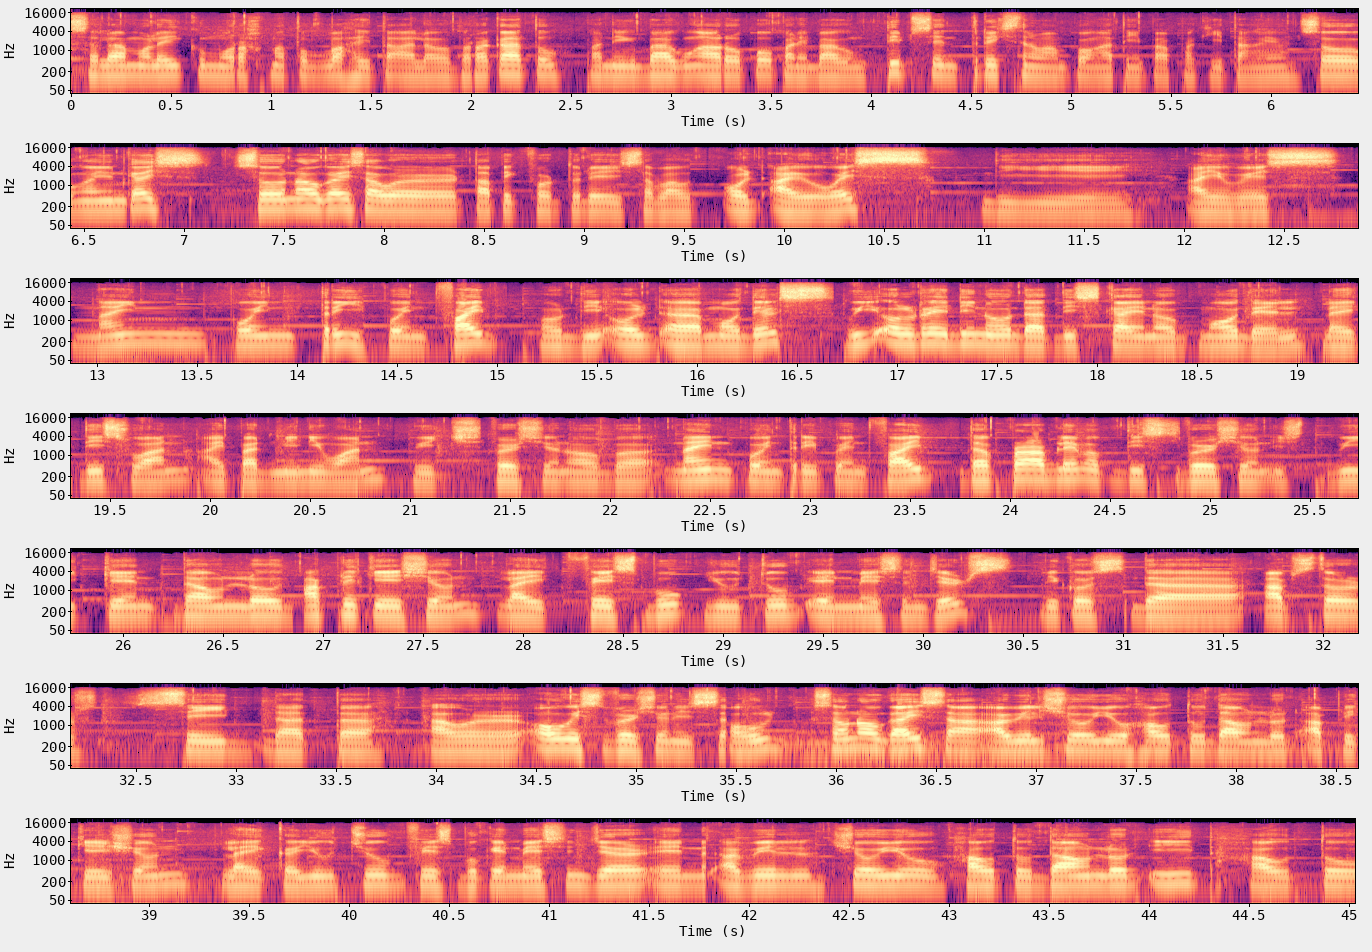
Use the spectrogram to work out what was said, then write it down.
Assalamualaikum warahmatullahi ta'ala wabarakatuh. Panibagong araw po, panibagong tips and tricks naman po ang ating ipapakita ngayon. So ngayon guys, so now guys, our topic for today is about old iOS. The iOS 9.3.5 or the old uh, models we already know that this kind of model like this one ipad mini 1 which version of uh, 9.3.5 the problem of this version is we can download application like facebook youtube and messengers because the app store said that uh, our OS version is old. So now guys, uh, I will show you how to download application like uh, YouTube, Facebook and Messenger and I will show you how to download it, how to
